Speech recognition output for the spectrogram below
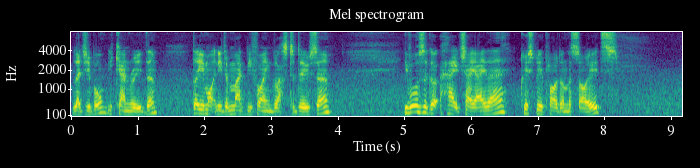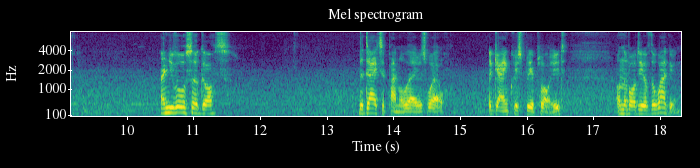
legible, you can read them, though you might need a magnifying glass to do so. You've also got HAA there, crisply applied on the sides. And you've also got the data panel there as well. Again, crisply applied on the body of the wagon.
